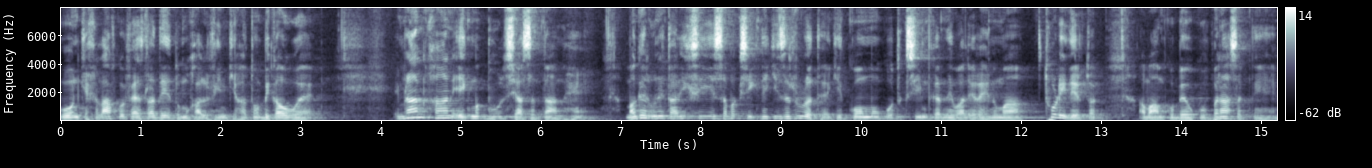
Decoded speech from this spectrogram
وہ ان کے خلاف کوئی فیصلہ دے تو مخالفین کے ہاتھوں بکا ہوا ہے۔ عمران خان ایک مقبول سیاستدان ہیں، مگر انہیں تاریخ سے یہ سبق سیکھنے کی ضرورت ہے کہ قوموں کو تقسیم کرنے والے رہنما تھوڑی دیر تک عوام کو بیوقوف بنا سکتے ہیں،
